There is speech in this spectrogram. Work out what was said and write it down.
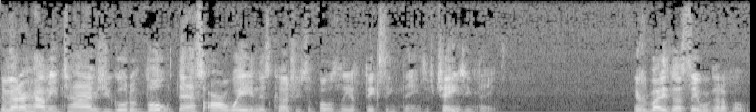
no matter how many times you go to vote, that's our way in this country, supposedly, of fixing things, of changing things. Everybody's going to say we're going to vote.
